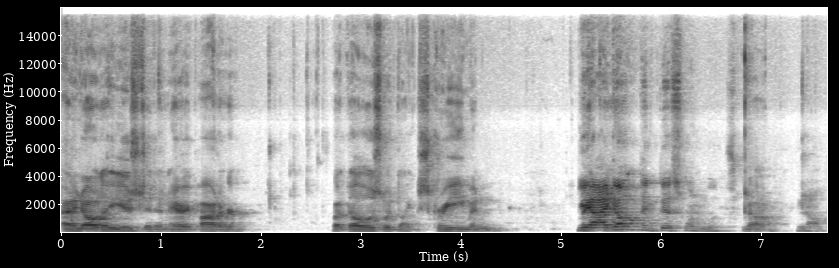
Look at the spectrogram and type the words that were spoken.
I know they used it in Harry Potter, but those would like scream and Yeah, I don't think this one was. no, No,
